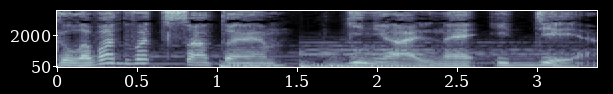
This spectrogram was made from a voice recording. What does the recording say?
Глава 20. Гениальная идея.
